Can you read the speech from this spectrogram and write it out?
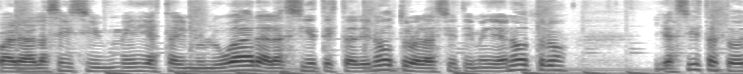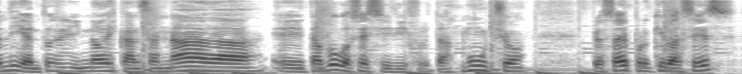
para a las 6 y media estar en un lugar, a las 7 estar en otro, a las 7 y media en otro. Y así estás todo el día, entonces, y no descansas nada, eh, tampoco sé si disfrutas mucho, pero ¿sabes por qué lo haces?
